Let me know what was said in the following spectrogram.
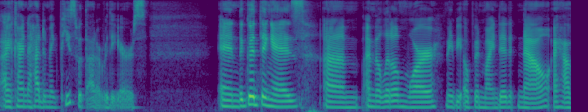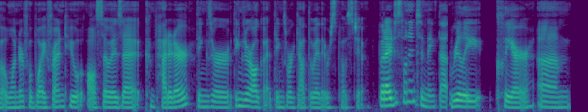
I kind of had to make peace with that over the years. And the good thing is, um, I'm a little more maybe open minded now. I have a wonderful boyfriend who also is a competitor. Things are things are all good. Things worked out the way they were supposed to. But I just wanted to make that really clear um,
